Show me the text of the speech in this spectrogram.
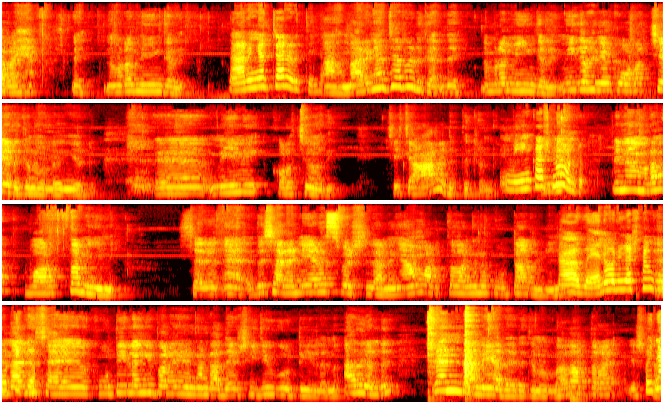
പറയാം. നമ്മുടെ മീൻകറി. നാരങ്ങച്ചാർ എടുത്തില്ല. ആ നാരങ്ങാച്ചാർ എടുക്കാം. ദേ നമ്മുടെ മീൻകറി. മീൻകറി ഞാൻ കുറച്ചേ എടുക്കണുള്ളൂ ഇങ്ങോട്ട്. മീൻ കുറച്ച് മതി. ചാറെടുത്തിട്ടുണ്ട് പിന്നെ നമ്മുടെ വറുത്ത മീൻ. ഇത് ശരണ്യയുടെ സ്പെഷ്യലാണ് ഞാൻ വറുത്തത് അങ്ങനെ കൂട്ടാറില്ല. എന്നാലും കൂട്ടിയില്ലെങ്കിൽ പറയും കണ്ട അതെ ഷിജു കൂട്ടിയില്ലെന്ന്. അതുകൊണ്ട് രണ്ടെണ്ണേ അത് എടുക്കണുള്ളൂ. അത് അത്ര ഇഷ്ടം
